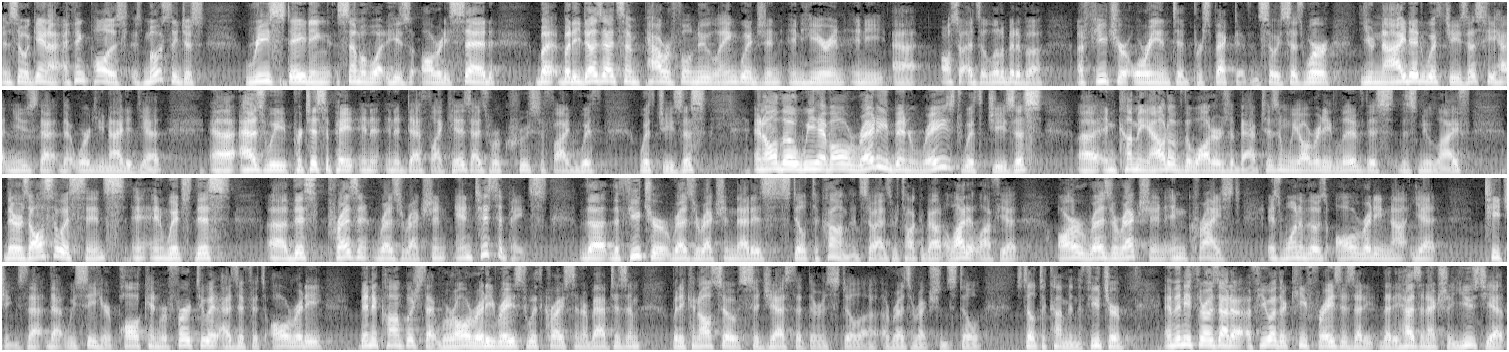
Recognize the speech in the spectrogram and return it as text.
And so, again, I think Paul is, is mostly just restating some of what he's already said, but, but he does add some powerful new language in, in here, and, and he uh, also adds a little bit of a, a future oriented perspective. And so he says, We're united with Jesus. He hadn't used that, that word united yet. Uh, as we participate in a, in a death like his, as we're crucified with, with Jesus. And although we have already been raised with Jesus uh, in coming out of the waters of baptism, we already live this, this new life, there is also a sense in, in which this, uh, this present resurrection anticipates the, the future resurrection that is still to come. And so, as we talk about a lot at Lafayette, our resurrection in Christ is one of those already not yet teachings that, that we see here. Paul can refer to it as if it's already been accomplished, that we're already raised with Christ in our baptism, but he can also suggest that there is still a, a resurrection still, still to come in the future. And then he throws out a, a few other key phrases that he, that he hasn't actually used yet.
